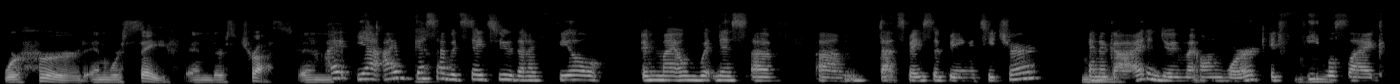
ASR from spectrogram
we're heard and we're safe and there's trust and I yeah, I guess I would say too that I feel in my own witness of um, that space of being a teacher and a Mhm, guide and doing my own work, it mhm. feels like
